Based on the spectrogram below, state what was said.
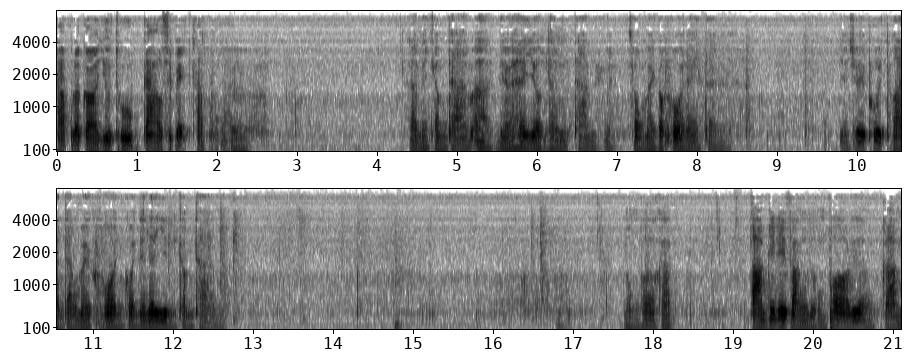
ครับ แล้วก็ YouTube เก้าสิบเอ็ดครับถ้ามีคำถามอะเดี๋ยวให้โยมทั้งถาม ส่งไมโครโฟนให้ท่านเดี๋ยวช่วยพูดผ่านทางไมโครโฟนคนจะได้ยินคำถาม หลวงพ่อครับ ตามที่ได้ฟังหลวงพ่อเรื่องกรรม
